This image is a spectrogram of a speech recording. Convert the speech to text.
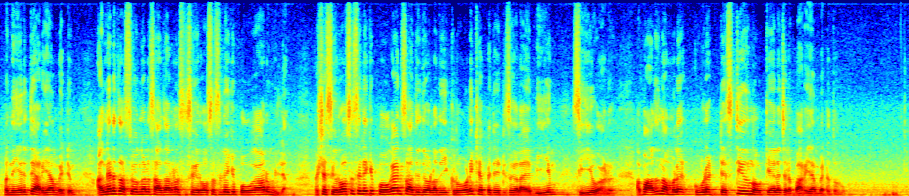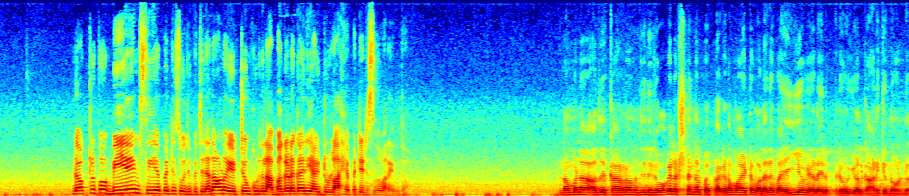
അപ്പോൾ നേരത്തെ അറിയാൻ പറ്റും. അങ്ങനത്തെ അസുഖങ്ങൾ സാധാരണ സിറോസിസിലേക്ക് പോകാറുമില്ല. പക്ഷേ സിറോസിസിലേക്ക് പോകാൻ സാധ്യതയുള്ളത് ഈ ക്രോണിക് ഹെപ്പറ്റൈറ്റിസുകളായ ബിയും സിയും ആണ്. അപ്പോൾ അത് നമ്മൾ കൂടെ ടെസ്റ്റ് ചെയ്ത് നോക്കിയാലേ ചിലപ്പോൾ അറിയാൻ പറ്റത്തുള്ളൂ. ഡോക്ടർ ഇപ്പോൾ ബി എയും സി എ പറ്റി സൂചിപ്പിച്ചില്ല? അതാണോ ഏറ്റവും കൂടുതൽ അപകടകാരിയായിട്ടുള്ള ഹെപ്പറ്റൈറ്റിസ് എന്ന് പറയുന്നത്? നമ്മൾ അത് കാരണം ഇതിന് രോഗലക്ഷണങ്ങൾ പ്രകടമായിട്ട് വളരെ വൈകിയ വേളയിൽ രോഗികൾ കാണിക്കുന്നതുകൊണ്ട്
